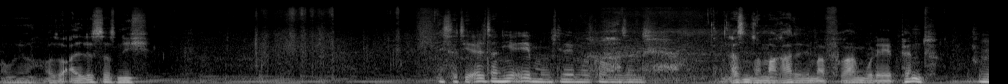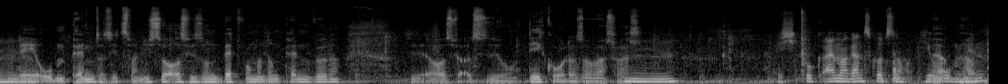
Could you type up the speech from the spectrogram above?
oh ja. Also alt ist das nicht. Nicht, dass die Eltern hier eben ums Leben gekommen sind. Dann lass uns doch mal gerade den mal fragen, wo der hier pennt. Wenn Der hier oben pennt, das sieht zwar nicht so aus wie so ein Bett, wo man dann pennen würde. Sieht eher aus wie als so Deko oder sowas, weißt du? Ich guck einmal ganz kurz noch hier Ja, oben ja. hin.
